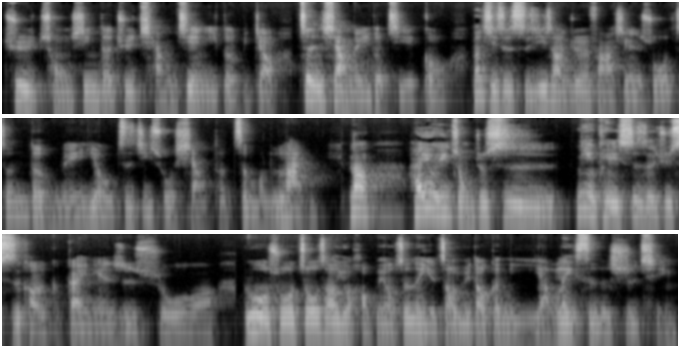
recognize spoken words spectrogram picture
去重新的去强建一个比较正向的一个结构。那其实实际上你就会发现，说真的没有自己所想的这么烂。那还有一种就是，你也可以试着去思考一个概念，是说，如果说周遭有好朋友真的也遭遇到跟你一样类似的事情，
